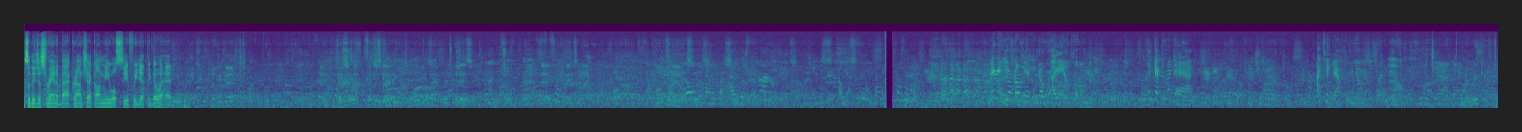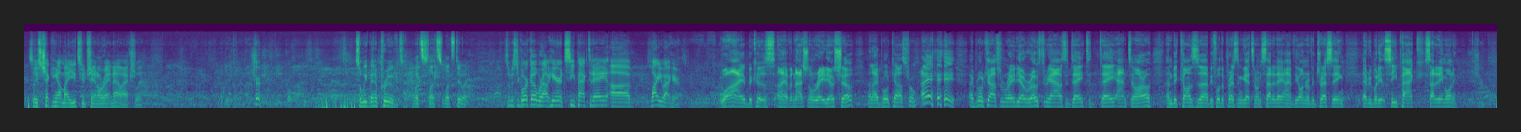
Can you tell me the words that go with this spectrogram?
So they just ran a background check on me. We'll see if we get the go ahead. Oh, yeah. Maybe you know me, you know I am. So. Take after my dad. I take after him. So he's checking out my YouTube channel right now, actually. Sure. Cool. So we've been approved. Let's let's let's do it. So Mr. Gorka, we're out here at CPAC today. Uh, why are you out here? Why? Because I have a national radio show and I broadcast from hey, I broadcast from Radio Row three hours a day today and tomorrow. And because uh, before the president gets here on Saturday, I have the honor of addressing everybody at CPAC Saturday morning.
